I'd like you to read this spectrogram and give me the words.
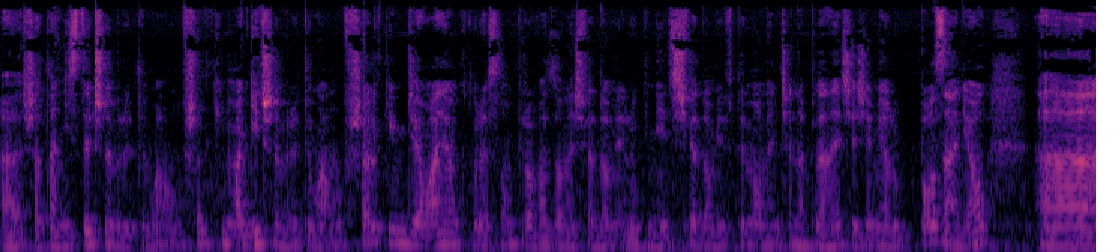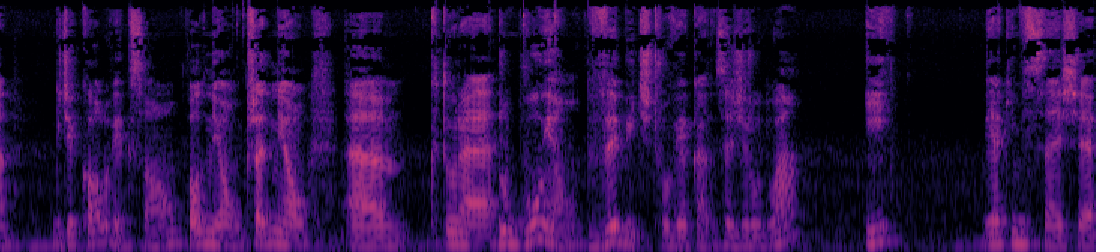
e, szatanistycznym rytuałom, wszelkim magicznym rytuałom, wszelkim działaniom, które są prowadzone świadomie lub nieświadomie w tym momencie na planecie Ziemia lub poza nią. Gdziekolwiek są, pod nią, przed nią, um, które próbują wybić człowieka ze źródła i w jakimś sensie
